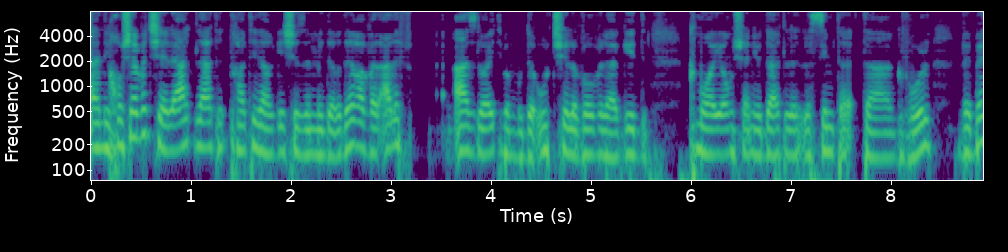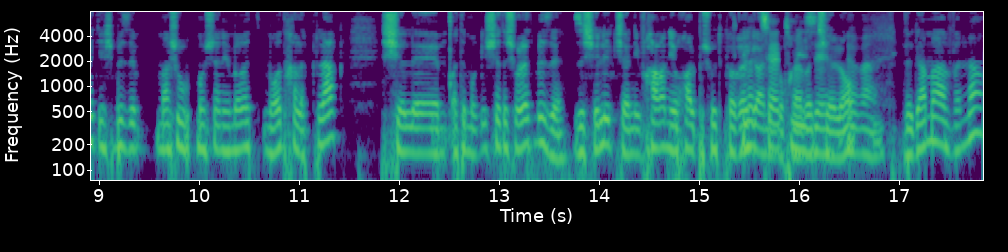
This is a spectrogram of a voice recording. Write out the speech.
אני חושבת שלאט לאט התחלתי להרגיש שזה מידרדר, אבל א', אז לא הייתי במודעות של לבוא ולהגיד כמו היום שאני יודעת לשים את הגבול, וב' יש בזה משהו, כמו שאני אומרת, מאוד חלקלק, של אה, אתה מרגיש שאתה שולט בזה, זה שלי, כשאני אבחר אני אוכל, פשוט כרגע אני בוחרת מזה, שלא, הבנתי. וגם ההבנה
